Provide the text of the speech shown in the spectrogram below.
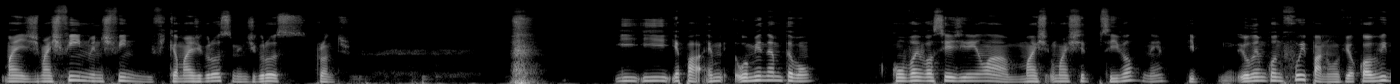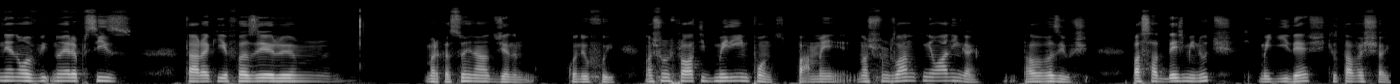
mais, mais fino, menos fino, e fica mais grosso, menos grosso. Prontos. E, e epá, é, o ambiente é muito bom. Convém vocês irem lá mais, o mais cedo possível, né? Tipo, eu lembro quando fui, pá, não havia o Covid, né? não, havia, não era preciso estar aqui a fazer hum, marcações, nada do género. Quando eu fui. Nós fomos para lá tipo meio dia em ponto. Pá, meio... Nós fomos lá não tinha lá ninguém. Estava vazio. Passado 10 minutos, tipo meio dia e 10, aquilo estava cheio.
